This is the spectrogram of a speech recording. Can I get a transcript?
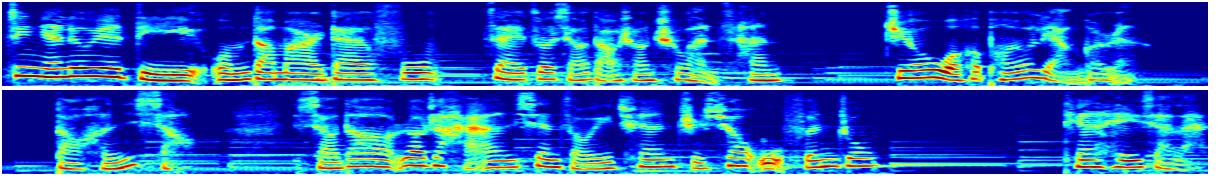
今年六月底，我们到马尔代夫，在一座小岛上吃晚餐，只有我和朋友两个人，岛很小，小到绕着海岸线走一圈只需要五分钟，天黑下来。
